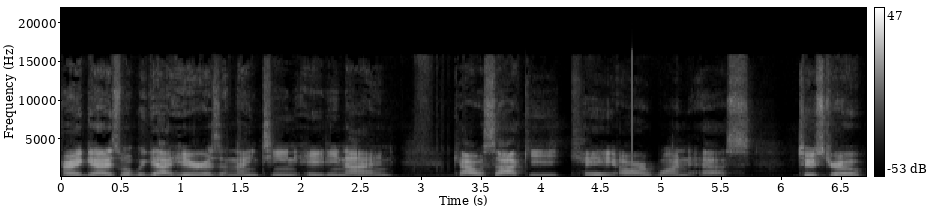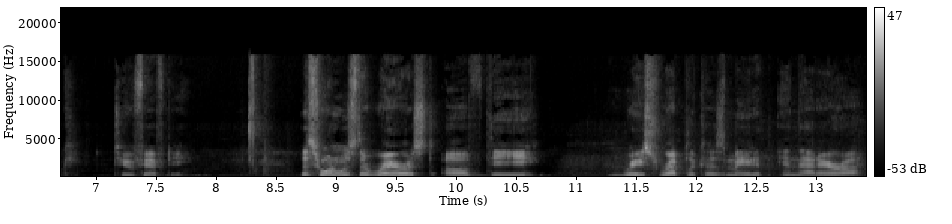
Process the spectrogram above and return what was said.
All right, guys, what we got here is a 1989 Kawasaki KR1S, two-stroke, 250. This one was the rarest of the race replicas made in that era.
